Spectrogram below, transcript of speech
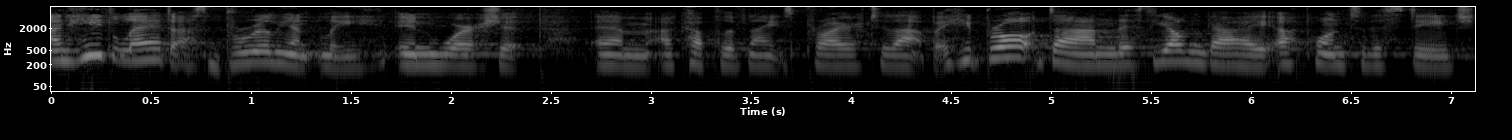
and he'd led us brilliantly in worship um, a couple of nights prior to that. But he brought Dan, this young guy, up onto the stage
